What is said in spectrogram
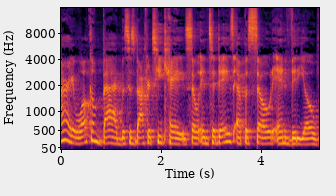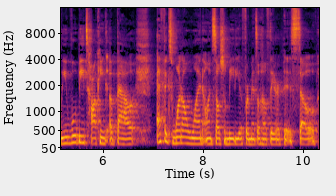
All right, welcome back. This is Dr. TK. So, in today's episode and video, we will be talking about ethics 101 on social media for mental health therapists. So,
